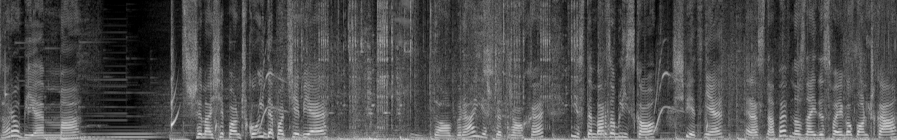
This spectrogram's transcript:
Co robi Emma? Trzymaj się, pączku, idę po ciebie. Dobra, jeszcze trochę. Jestem bardzo blisko. Świetnie. Teraz na pewno znajdę swojego pączka.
